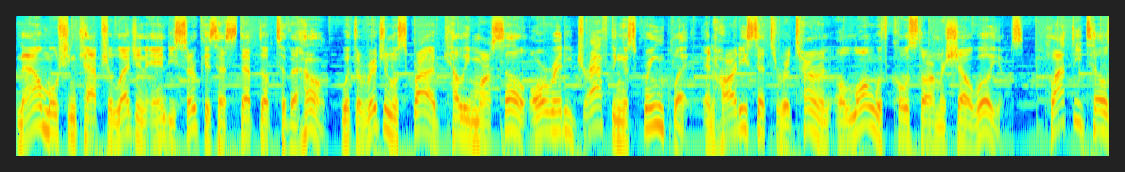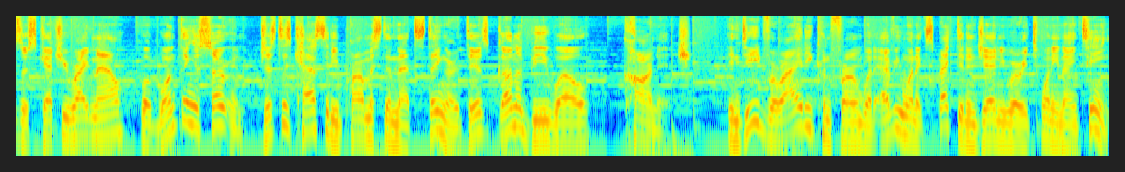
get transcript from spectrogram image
Now, motion capture legend Andy Serkis has stepped up to the helm, with original scribe Kelly Marcel already drafting a screenplay, and Hardy set to return along with co star Michelle Williams. Plot details are sketchy right now, but one thing is certain just as Kasady promised in that stinger, there's gonna be, well, carnage. Indeed, Variety confirmed what everyone expected in January 2019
